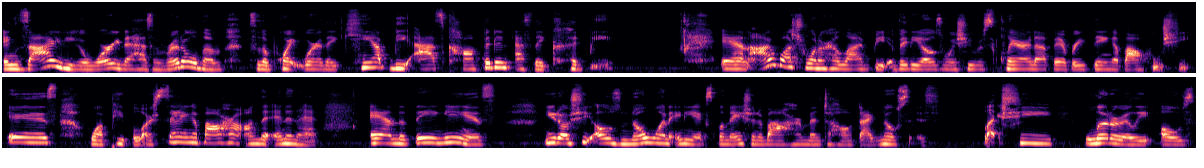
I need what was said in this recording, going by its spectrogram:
anxiety or worry that has riddled them to the point where they can't be as confident as they could be. And I watched one of her live videos when she was clearing up everything about who she is, what people are saying about her on the internet. And the thing is, you know, she owes no one any explanation about her mental health diagnosis. Like she literally owes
